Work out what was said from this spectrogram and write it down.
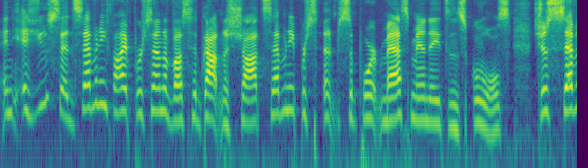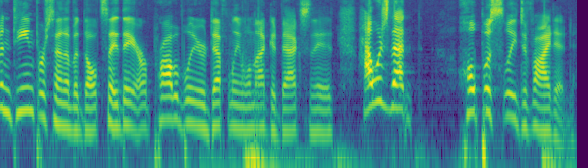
And as you said, 75% of us have gotten a shot. 70% support mass mandates in schools. Just 17% of adults say they are probably or definitely will not get vaccinated. How is that hopelessly divided?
